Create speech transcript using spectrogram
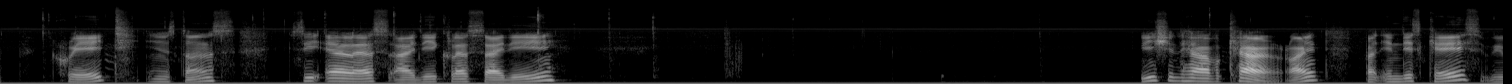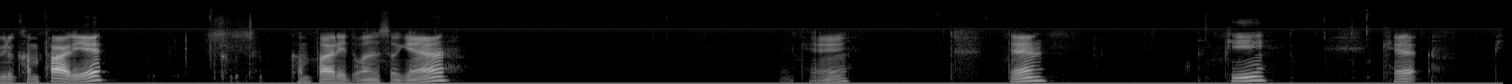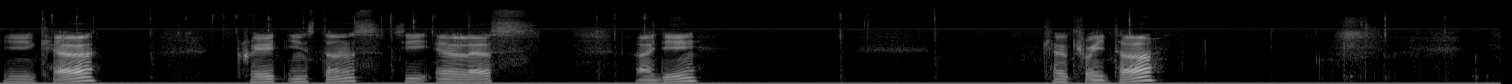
create instance cls id class id we should have cal right? But in this case we will compile it. Compile it once again. Okay. Then p cal p cal create instance cls id calculator.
